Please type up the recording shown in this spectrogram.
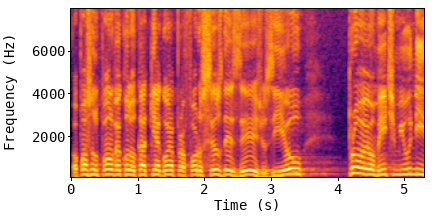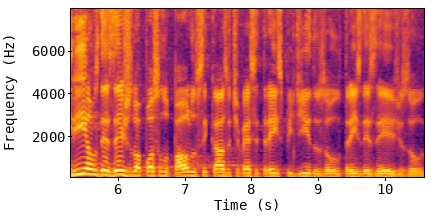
O apóstolo Paulo vai colocar aqui agora para fora os seus desejos, e eu provavelmente me uniria aos desejos do apóstolo Paulo se caso tivesse três pedidos ou três desejos ou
